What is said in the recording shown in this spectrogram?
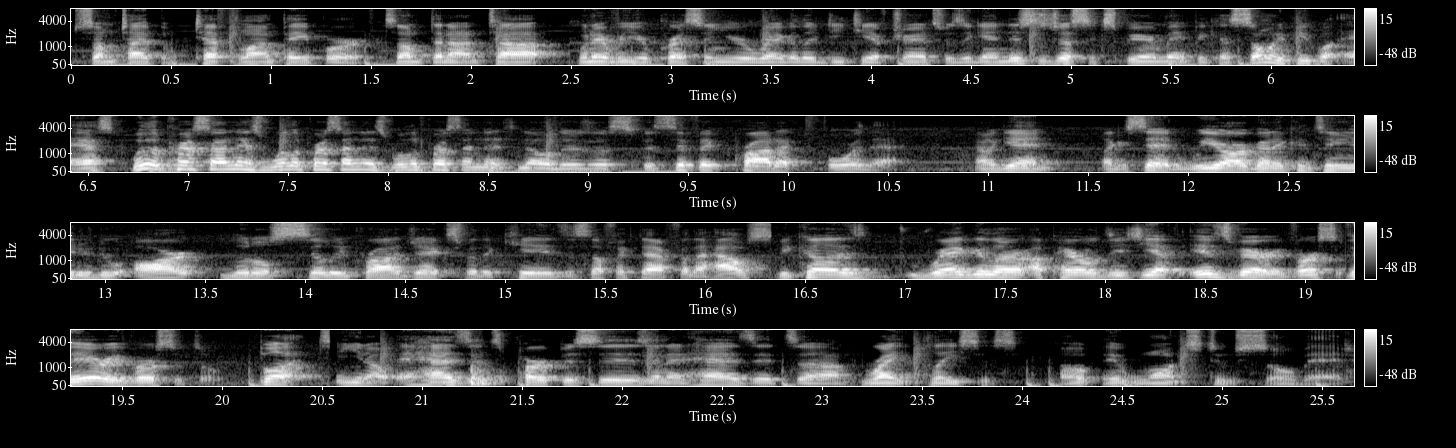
some type of Teflon paper or something on top whenever you're pressing your regular DTF transfers. Again, this is just experiment because so many people ask, will it press on this? Will it press on this? Will it press on this? No, there's a specific product for that. Now again, like I said, we are going to continue to do art, little silly projects for the kids and stuff like that for the house because regular apparel DTF is very versatile, very versatile. But you know, it has its purposes and it has its uh, right places. Oh, it wants to so bad.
